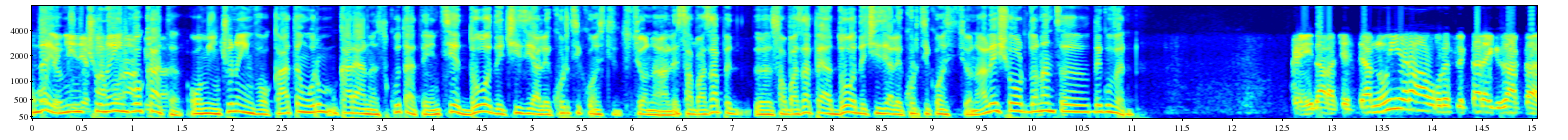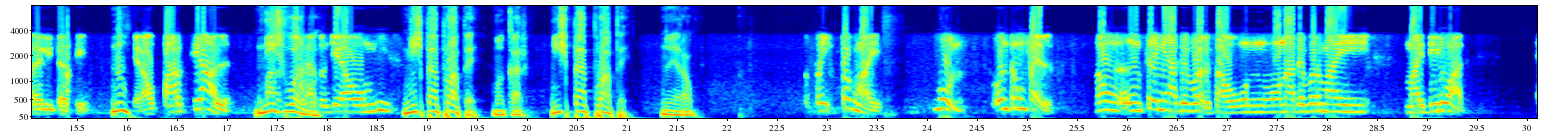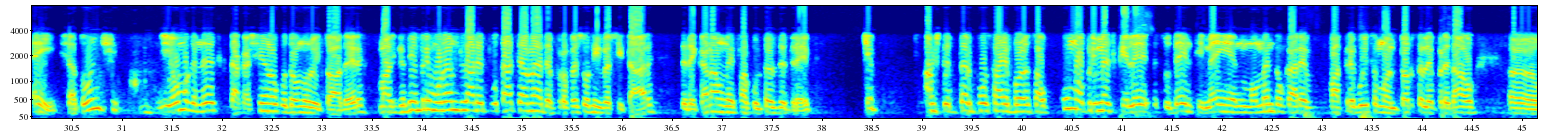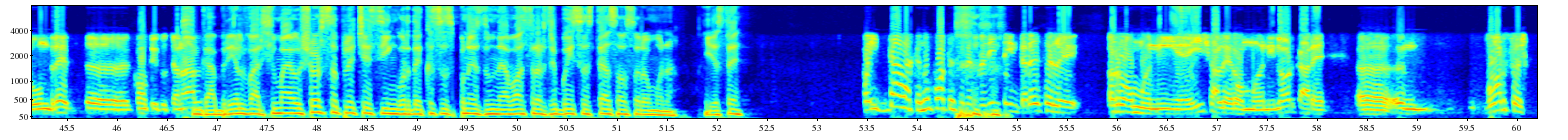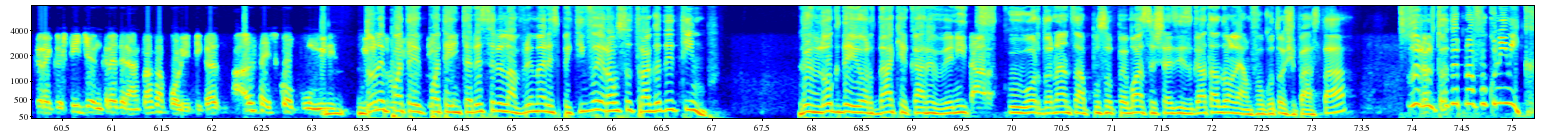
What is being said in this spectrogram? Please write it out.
Da, o e o decizie minciună favorabilă. invocată. O minciună invocată în urm- care a născut, atenție, două decizii ale Curții Constituționale, s-a bazat pe, s-au bazat pe a două decizii ale Curții Constituționale și o ordonanță de guvern. Ok, dar acestea nu erau o reflectare exactă a realității. Nu. Erau parțial. Nici Parțial, vorbă. Atunci au omis. Nici pe aproape, măcar. Nici pe aproape nu erau. Păi, tocmai. Bun. Într-un fel. Nu, un semi-adevăr sau un, un adevăr mai, mai diluat. Ei, și atunci, eu mă gândesc, dacă aș fi în locul domnului Toader, m-aș gândi în primul rând la reputația mea de profesor universitar, de decan al unei facultăți de drept, ce așteptări pot să aibă sau cum mă primesc ele, studenții mei în momentul în care va trebui să mă întorc să le predau uh, un drept uh, constituțional. Gabriel, v-ar fi mai ușor să plece singur decât să spuneți dumneavoastră ar trebui să stea sau să rămână. Este? Păi da, dacă nu poate să reprezinte interesele României și ale românilor care uh, în, vor să-și recâștige încrederea în clasa politică, ăsta e scopul ministrului. Doamne, poate, poate interesele la vremea respectivă erau să tragă de timp. În loc de Iordache care a venit Dar... cu ordonanța, a pus-o pe masă și a zis, gata, domnule, am făcut-o și pe asta, Tudorel Toader n-a făcut nimic.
